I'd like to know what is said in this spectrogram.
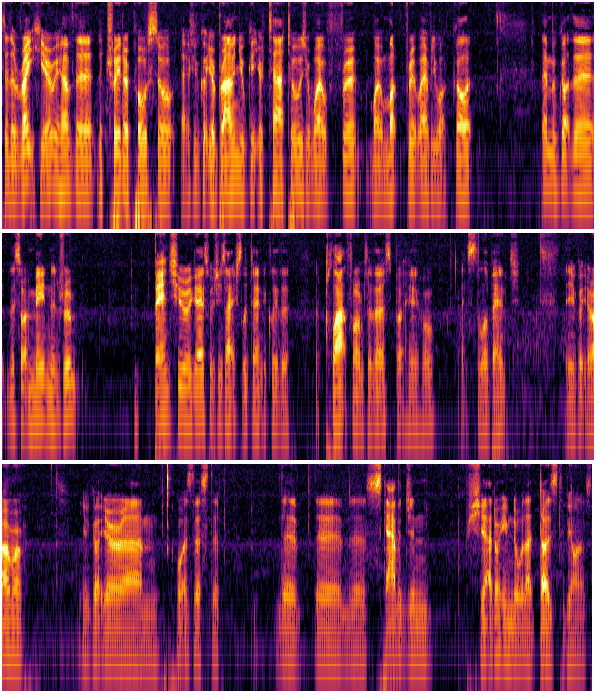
To the right here we have the, the trader post, so if you've got your Brahmin you'll get your tattoos, your wild fruit, wild mut fruit, whatever you want to call it. Then we've got the, the sort of maintenance room. Bench here I guess, which is actually technically the, the platform to this, but hey ho, it's still a bench. Then you've got your armor, you've got your, um, what is this, the, the, the, the scavenging shit, I don't even know what that does to be honest.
